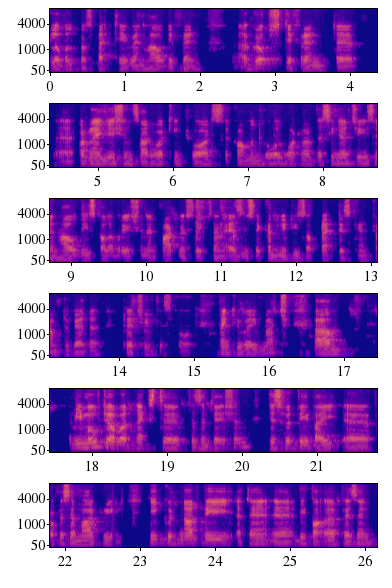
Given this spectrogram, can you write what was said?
global perspective and how different uh, groups, different uh, uh, organizations are working towards a common goal, what are the synergies and how these collaboration and partnerships and as you say, communities of practice can come together to achieve this goal. Thank you very much. Um, we move to our next uh, presentation. This would be by uh, Professor Mark Reed. He could not be, uh, be uh, present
